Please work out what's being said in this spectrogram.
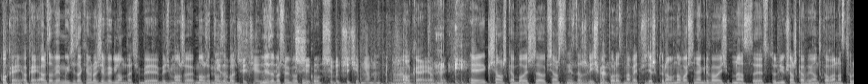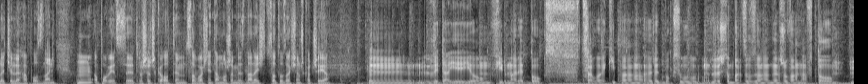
Okej, okej, ale to wiemy, gdzie w takim razie wyglądać. By, być może, może to Nie zobac- zobaczycie. Nie zobaczymy w okienku? Szyby, szyby przyciemnione. Okej, okej. E, Książka, bo jeszcze o książce nie zdążyliśmy porozmawiać, przecież którą no właśnie nagrywałeś u nas e, w studiu. Książka wyjątkowa na stulecie Lecha Poznań. Mm, opowiedz e, troszeczkę o tym, co właśnie tam możemy znaleźć, co to za książka czyja. Wydaje ją firma Redbox, cała ekipa Redboxu zresztą bardzo zaangażowana w to. Yy,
